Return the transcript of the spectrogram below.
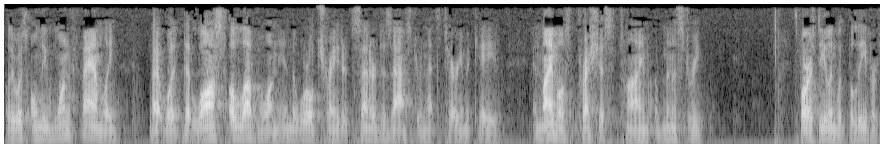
Well, there was only one family that, was, that lost a loved one in the World Trade Center disaster, and that's Terry McCabe. And my most precious time of ministry, as far as dealing with believers,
